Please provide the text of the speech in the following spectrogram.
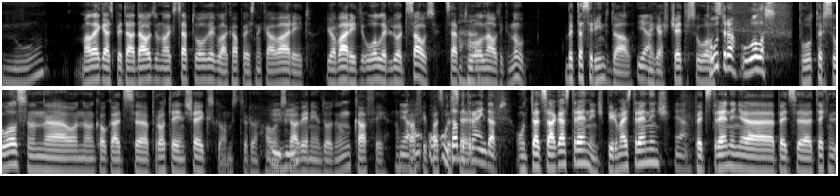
Nu, man liekas, pie tā daudzuma, man liekas, cept olu vieglāk apēst nekā vārīt. Jo vārīt olu ir ļoti sausa, cept olu nav tik, nu, bet tas ir individuāli. Jā. Vienkārši četras olas. Putra, olas. Pulters olas un, ā, un, un kaut kāds ā, proteīna šeiks, ko mums tur olimpiskā Mhm. vienība dod, un kafija. Nu, Jā, kafija un, pats un par tad ir treniņa darbs. Un tad sākās treniņš. Pirmais treniņš. Jā. Pēc treniņa, pēc tehni,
